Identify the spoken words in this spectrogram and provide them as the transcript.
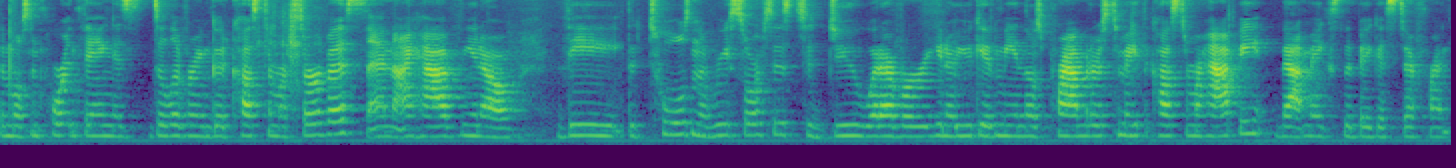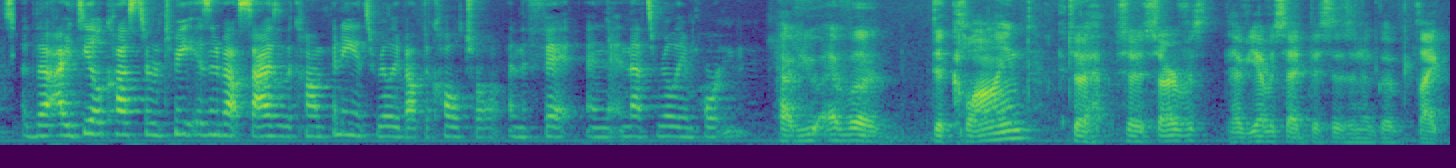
the most important thing is delivering good customer service and I have, you know, the the tools and the resources to do whatever you know you give me in those parameters to make the customer happy that makes the biggest difference. The ideal customer to me isn't about size of the company it's really about the culture and the fit and, and that's really important. Have you ever declined to to service have you ever said this isn't a good like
